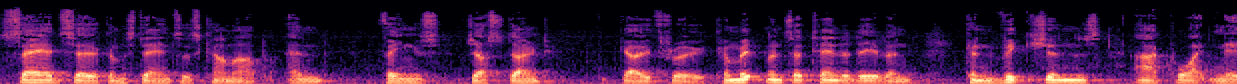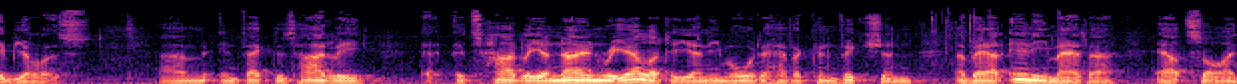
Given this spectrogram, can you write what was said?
Sad circumstances come up and things just don't go through. Commitments are tentative and convictions are quite nebulous. Um, in fact, there's hardly, it's hardly a known reality anymore to have a conviction about any matter outside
